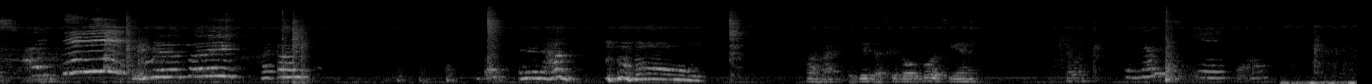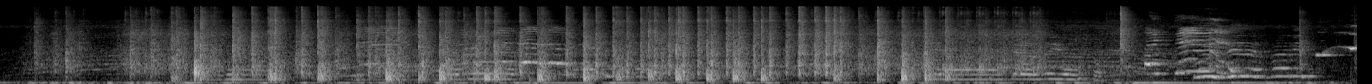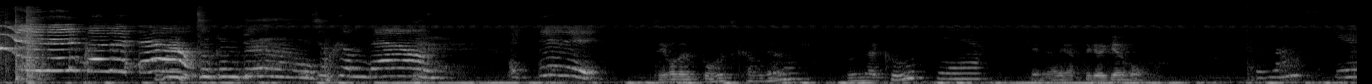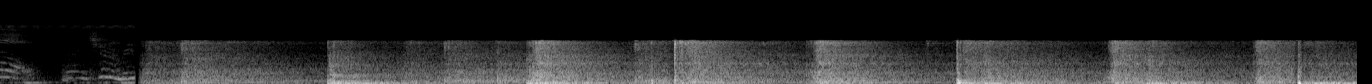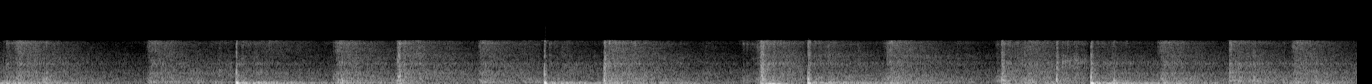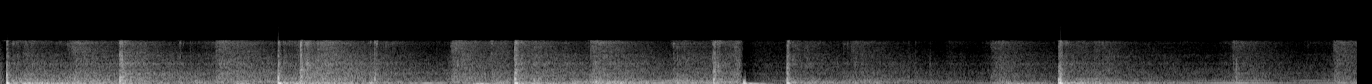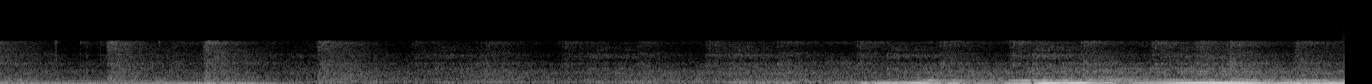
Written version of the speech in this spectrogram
Yes. I did it! You did it, buddy! High five! And then hug. Alright, we did. Let's get all the bullets again. Because I'm scared, Dad. Thank you. it's coming out. Isn't that cool? Yeah. Okay, now we have to go get them all. Because I'm scared.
